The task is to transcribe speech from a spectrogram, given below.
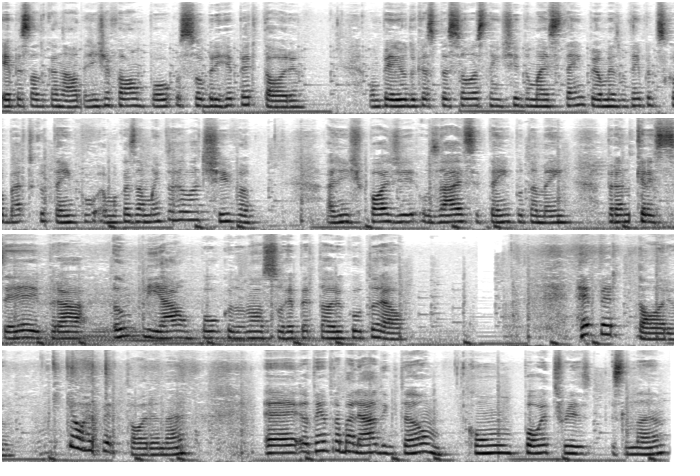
E aí, pessoal do canal, a gente vai falar um pouco sobre repertório. Um período que as pessoas têm tido mais tempo e ao mesmo tempo descoberto que o tempo é uma coisa muito relativa. A gente pode usar esse tempo também para crescer e para ampliar um pouco do nosso repertório cultural. Repertório. O que é o repertório, né? É, eu tenho trabalhado então com Poetry Slam,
